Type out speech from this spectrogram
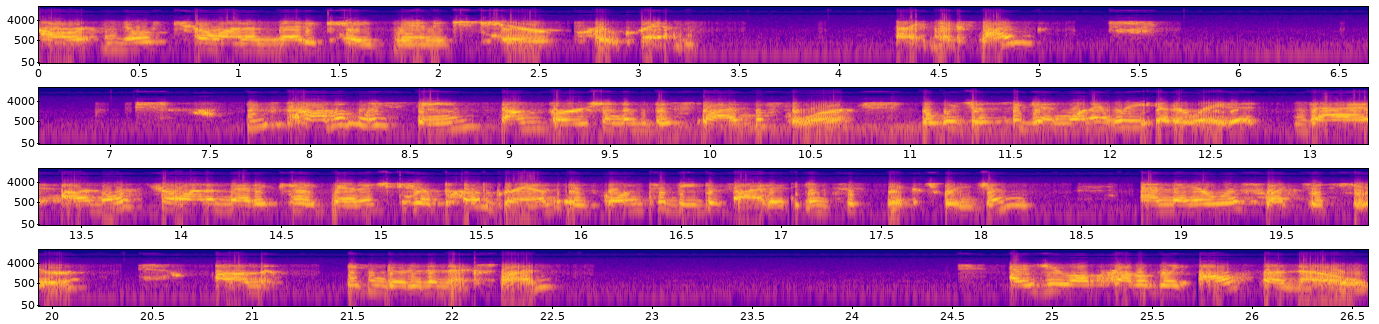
our North Carolina Medicaid managed care program. All right, next slide. You've probably seen some version of this slide before, but we just again want to reiterate it that our North Carolina Medicaid Managed Care Program is going to be divided into six regions, and they are reflected here. Um, you can go to the next slide. As you all probably also know,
